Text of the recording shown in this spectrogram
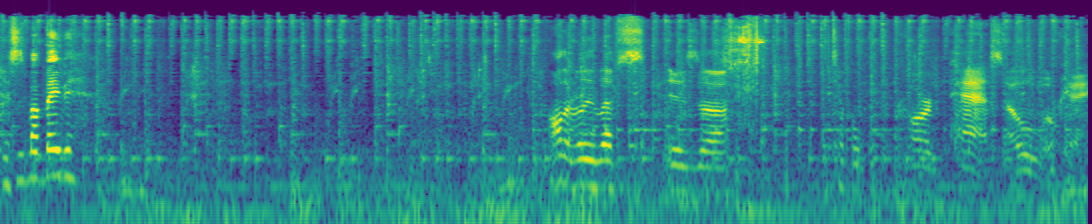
This is my baby. All that really left is uh, Temple Card Pass. Oh, okay.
